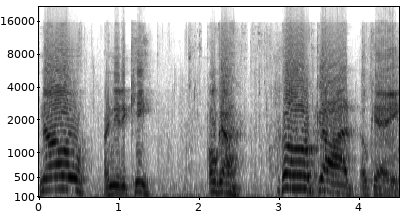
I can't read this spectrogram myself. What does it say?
No! I need a key. Oh god! Oh god! Okay.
